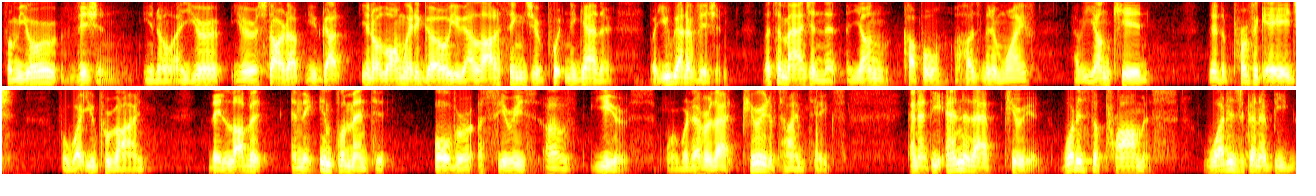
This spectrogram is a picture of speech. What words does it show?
From your vision, you know, and you're you're a startup, you got you know a long way to go, you got a lot of things you're putting together, but you've got a vision. Let's imagine that a young couple, a husband and wife, have a young kid. They're the perfect age for what you provide. They love it and they implement it over a series of years or whatever that period of time takes. And at the end of that period, what is the promise? What is going to be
